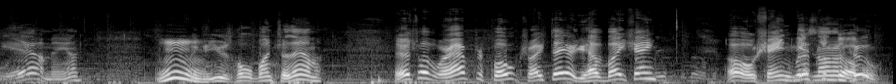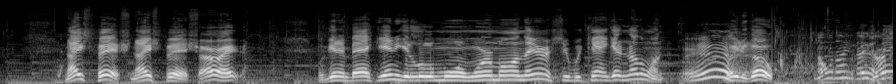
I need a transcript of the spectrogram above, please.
Yeah, man. We Mmm. could use a whole bunch of them. There's what we're after, folks, right there. You have a bite, Shane? Uh oh, Shane's Missed getting on them double. too. Nice fish, nice fish. All right. We're getting back in and get a little more worm on there and see if we can't get another one. Yeah. Way to go. No, it ain't. These are that's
